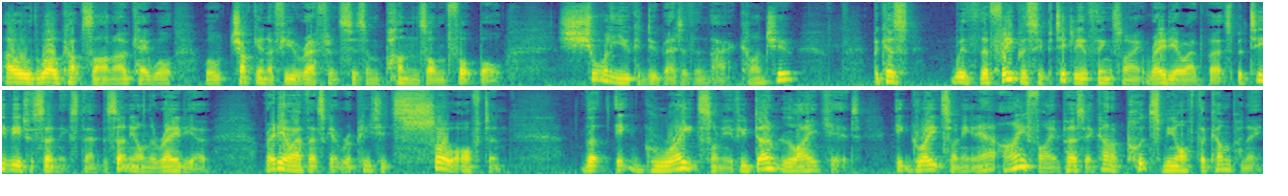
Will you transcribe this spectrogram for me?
Oh, the World Cup's on. Okay, we'll we'll chuck in a few references and puns on football. Surely you could do better than that, can't you? Because with the frequency, particularly of things like radio adverts, but TV to a certain extent, but certainly on the radio, radio adverts get repeated so often that it grates on you. If you don't like it, it grates on you. And I find personally, it kind of puts me off the company.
